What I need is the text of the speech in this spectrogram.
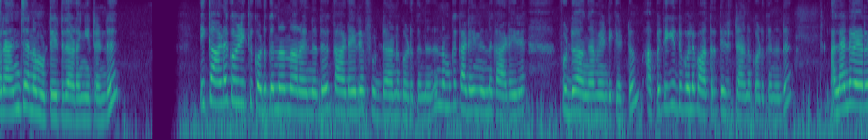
ഒരു അഞ്ചെണ്ണം മുട്ടയിട്ട് തുടങ്ങിയിട്ടുണ്ട്. ഈ കാടക്കോഴിക്ക് കൊടുക്കുന്നതെന്ന് പറയുന്നത് കാടയിലെ ഫുഡാണ് കൊടുക്കുന്നത്. നമുക്ക് കടയിൽ നിന്ന് കാടയിലെ ഫുഡ് വാങ്ങാൻ വേണ്ടി കിട്ടും. അപ്പോഴത്തേക്ക് ഇതുപോലെ പാത്രത്തിലിട്ടാണ് കൊടുക്കുന്നത്. അല്ലാണ്ട് വേറെ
